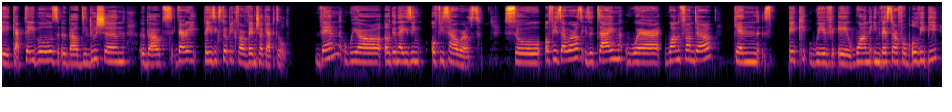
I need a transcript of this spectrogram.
a cap tables, about dilution, about very basic topic for venture capital. Then we are organizing office hours. So office hours is a time where one founder can speak with a one investor from AllVP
